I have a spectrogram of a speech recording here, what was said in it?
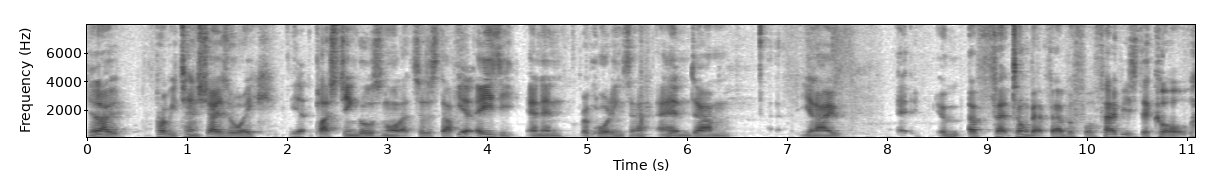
you know, probably 10 shows a week. Yep. Plus jingles and all that sort of stuff. Yep. Easy. And then recordings and that. And, um, you know, I've Fa- talking about Fab before, Fab used to call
